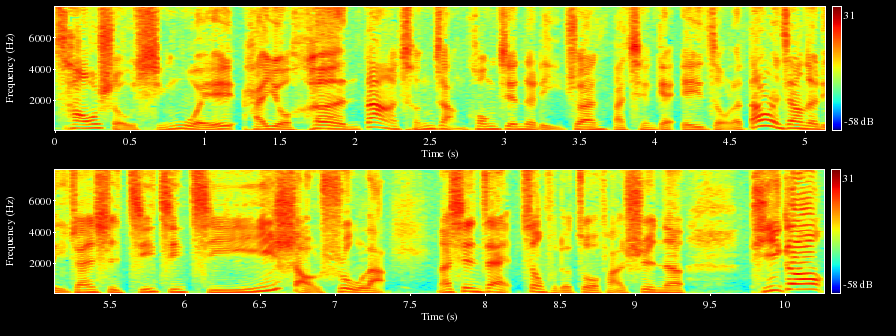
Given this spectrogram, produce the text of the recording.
操守行为还有很大成长空间的理专，把钱给 A 走了。当然，这样的理专是极极极少数了。那现在政府的做法是呢，提高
